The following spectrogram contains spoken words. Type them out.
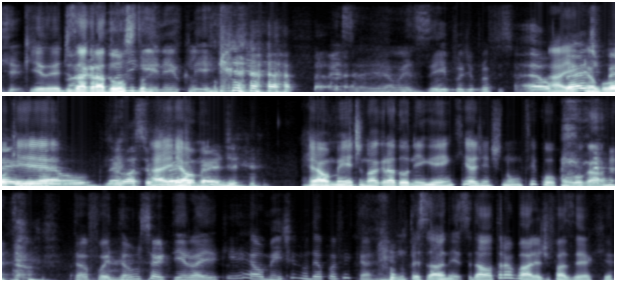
Que- que desagradou os Não dois. ninguém, nem o cliente. Essa aí é um exemplo de profissional. É o Aí perde, acabou perde, que- né? O negócio Aí perde, realmente- perde. Realmente não agradou ninguém que a gente não ficou com o lugar. Então, foi tão certeiro aí que realmente não deu pra ficar. não precisava nem se dar o trabalho de fazer aqui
